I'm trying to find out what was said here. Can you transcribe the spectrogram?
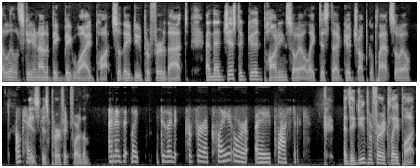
a little skinnier, not a big, big, wide pot. So they do prefer that. And then just a good potting soil, like just a good tropical plant soil, okay, is is perfect for them. And is it like? Do they prefer a clay or a plastic? Uh, they do prefer a clay pot.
